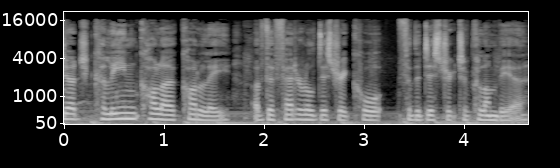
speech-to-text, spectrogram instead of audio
Judge Colleen Kollar-Kotelly of the Federal District Court for the District of Columbia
